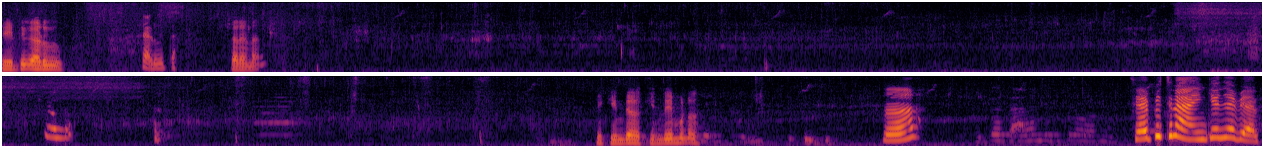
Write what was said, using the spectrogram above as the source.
నీట్గా అడుగు. అడుగుతా. సరేనా? ఈ కింద కింద ఏమన్నా? ఆ? చేపించిన ఇంకేం చేపియాలి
